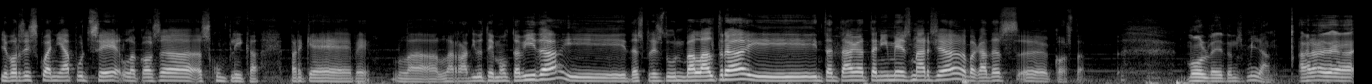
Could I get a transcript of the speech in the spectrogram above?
llavors és quan ja potser la cosa es complica, perquè bé, la, la ràdio té molta vida i després d'un va l'altre i intentar tenir més marge a vegades eh, costa. Molt bé, doncs mira, ara eh,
